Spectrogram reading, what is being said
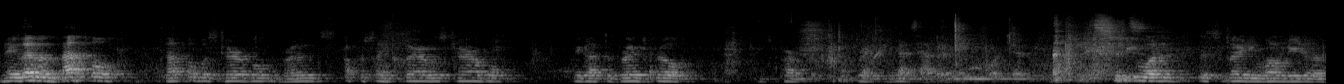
And they live in Bethel. Bethel was terrible, the roads, Upper St. Clair was terrible. They got the bridge built, it's perfect, right. That's happened to me before too. She wanted, this lady wanted me to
